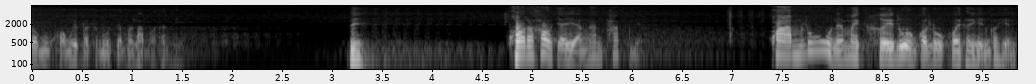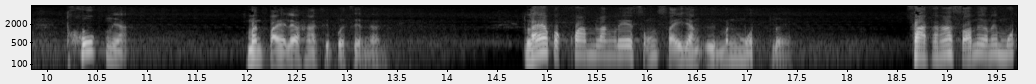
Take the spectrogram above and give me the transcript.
รมณ์ของวิปัสสนูจะมารับเอาทันทีนี่ พอเราเข้าใจอย่างนั้นพับเนี่ย ความรู้เนี่ยไม่เคยรู้ก็รู้ไม่เคยเห็นก็เห็น ทุกเนี่ย มันไปแล้วห้าสิบเปอร์เซ็นต์แล้ว แล้วก็ความลังเลสงสัยอย่างอื่นมันหมดเลย ศาสนาสอนเรื่องนี้หมด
